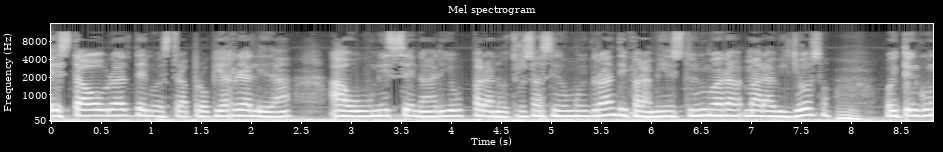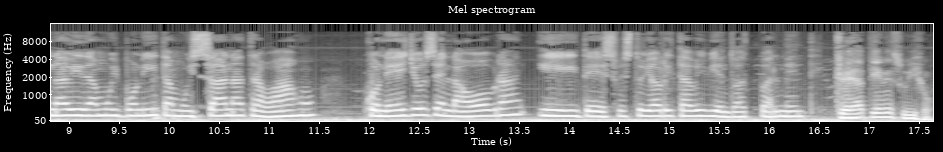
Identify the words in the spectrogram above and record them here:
esta obra de nuestra propia realidad a un escenario para nosotros ha sido muy grande y para mí esto es mara- maravilloso. Hoy tengo una vida muy bonita, muy sana, trabajo con ellos en la obra y de eso estoy ahorita viviendo actualmente. ¿Qué edad tiene su hijo?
